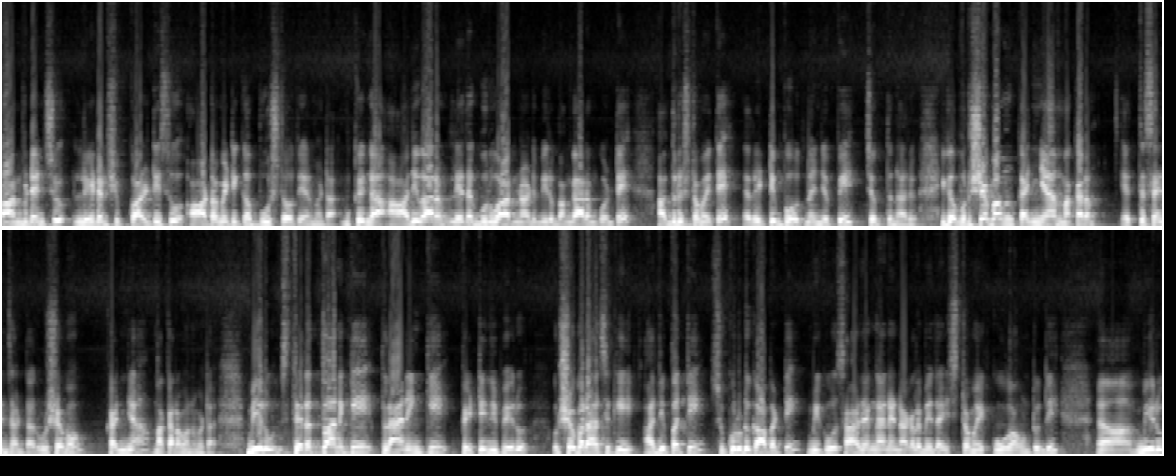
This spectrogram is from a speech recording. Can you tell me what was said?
కాన్ఫిడెన్స్ లీడర్షిప్ క్వాలిటీస్ ఆటోమేటిక్గా బూస్ట్ అవుతాయి అనమాట ముఖ్యంగా ఆదివారం లేదా గురువారం నాడు మీరు బంగారం కొంటే అదృష్టం అయితే రెట్టింపు అవుతుందని చెప్పి చెప్తున్నారు. ఇక వృషభం కన్యా మకరం ఎత్ సైన్స్ అంటారు. వృషభం కన్య మకరం అనమాట మీరు స్థిరత్వానికి ప్లానింగ్కి పెట్టింది పేరు వృషభ రాశికి అధిపతి శుక్రుడు కాబట్టి మీకు సహజంగానే నగల మీద ఇష్టం ఎక్కువగా ఉంటుంది. మీరు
